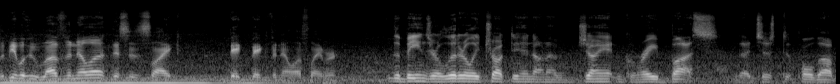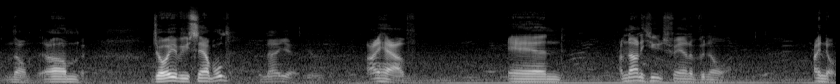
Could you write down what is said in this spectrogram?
the people who love vanilla, this is like big big vanilla flavor. The beans are literally trucked in on a giant gray bus that just pulled up. No, um, Joey, have you sampled? Not yet. I have, and I'm not a huge fan of vanilla. I know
